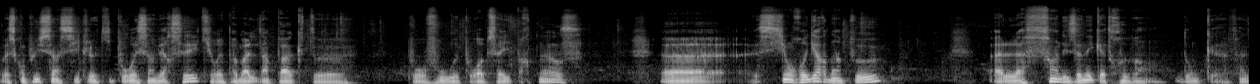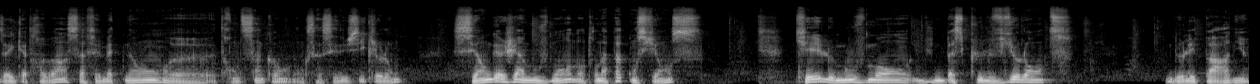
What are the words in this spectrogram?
parce qu'en plus c'est un cycle qui pourrait s'inverser, qui aurait pas mal d'impact euh, pour vous et pour Upside Partners. Euh, si on regarde un peu à la fin des années 80, donc la fin des années 80, ça fait maintenant euh, 35 ans, donc ça c'est du cycle long, c'est engager un mouvement dont on n'a pas conscience, qui est le mouvement d'une bascule violente de l'épargne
